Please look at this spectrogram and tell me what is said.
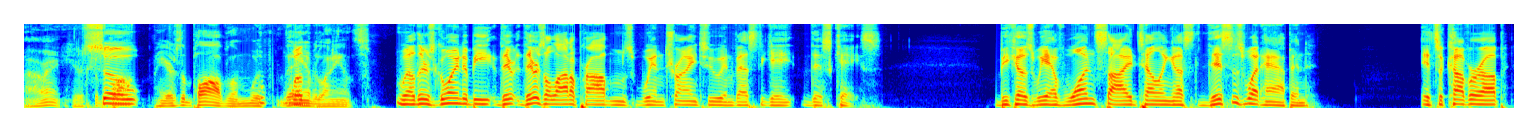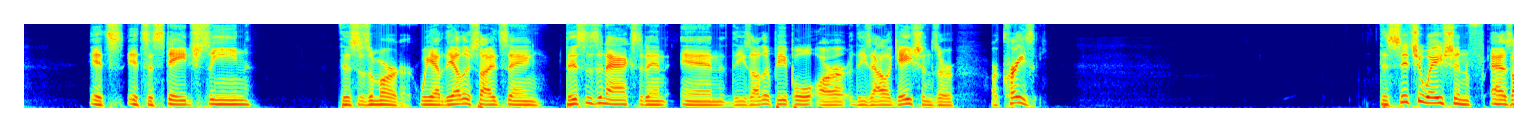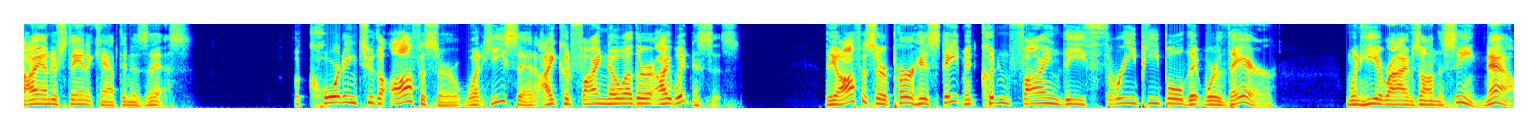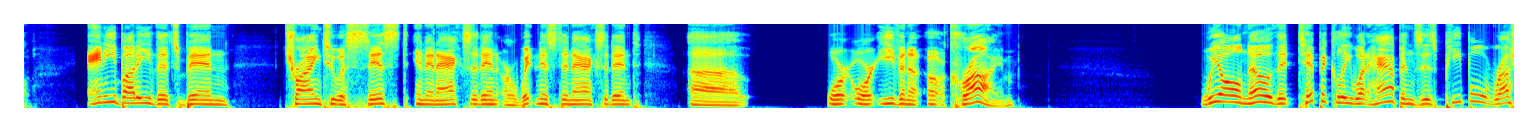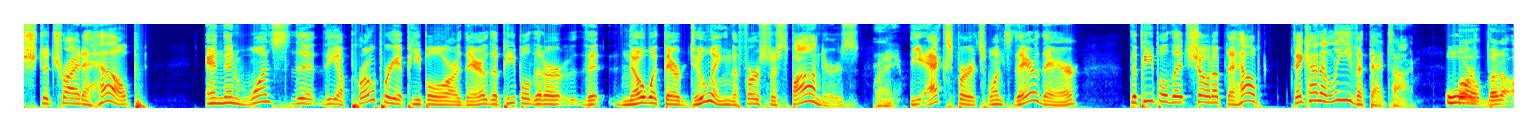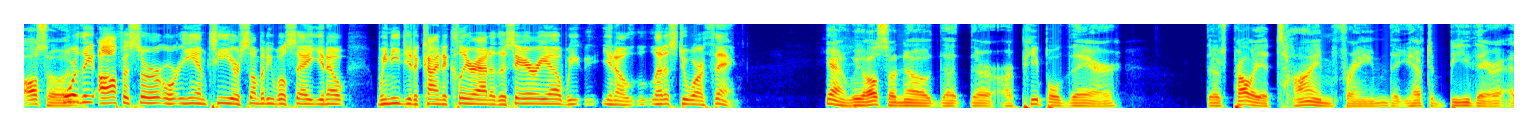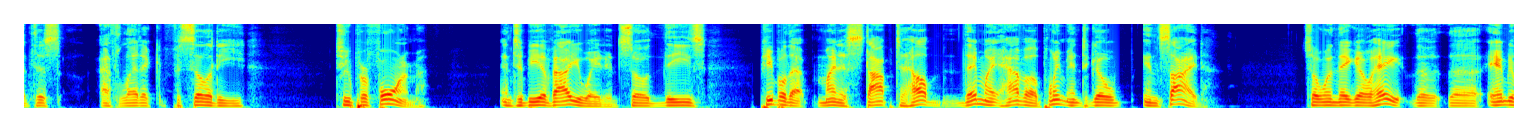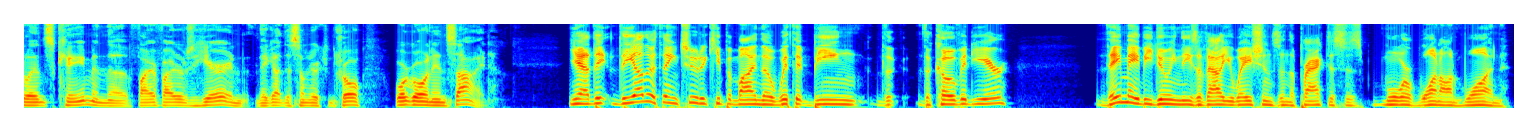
All right, here's the So- pro- here's the problem with the Well- ambulance. Well, there's going to be there there's a lot of problems when trying to investigate this case. Because we have one side telling us this is what happened. It's a cover up. It's it's a stage scene. This is a murder. We have the other side saying this is an accident and these other people are these allegations are are crazy. The situation as I understand it, Captain, is this according to the officer, what he said, I could find no other eyewitnesses. The officer, per his statement, couldn't find the three people that were there when he arrives on the scene. Now, anybody that's been trying to assist in an accident or witnessed an accident, uh, or or even a, a crime, we all know that typically what happens is people rush to try to help and then once the the appropriate people are there the people that are that know what they're doing the first responders Right. the experts once they're there the people that showed up to help they kind of leave at that time or well, but also or um, the officer or EMT or somebody will say you know we need you to kind of clear out of this area we you know let us do our thing Yeah, we also know that there are people there. There's probably a time frame that you have to be there at this athletic facility to perform and to be evaluated. So these people that might have stopped to help, they might have an appointment to go inside. So when they go, hey, the the ambulance came and the firefighters are here and they got this under control, we're going inside. Yeah, the the other thing too to keep in mind though, with it being the the COVID year, they may be doing these evaluations and the practices more one on one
